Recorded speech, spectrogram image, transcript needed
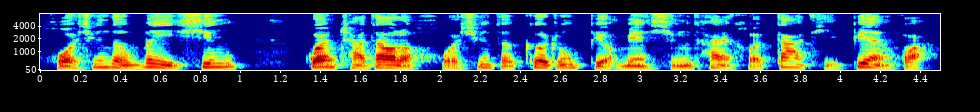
火星的卫星，观察到了火星的各种表面形态和大体变化。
